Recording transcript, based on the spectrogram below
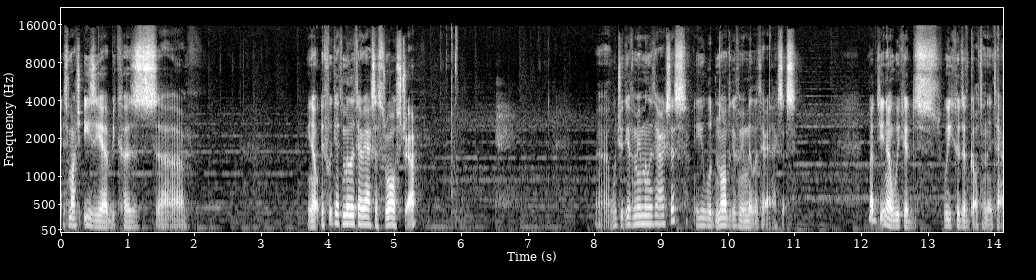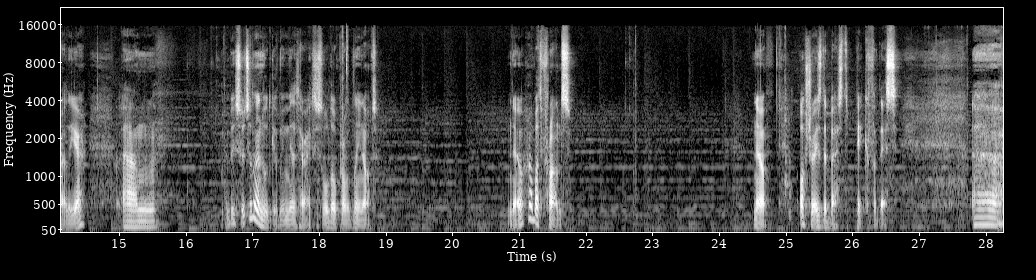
it's much easier because, uh, you know, if we get military access through Austria, uh, would you give me military access? You would not give me military access. But you know, we could we could have gotten it earlier. Um, maybe Switzerland would give me military access, although probably not. No, how about France? No, Austria is the best pick for this. Uh,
